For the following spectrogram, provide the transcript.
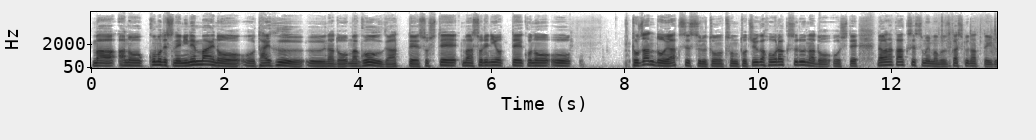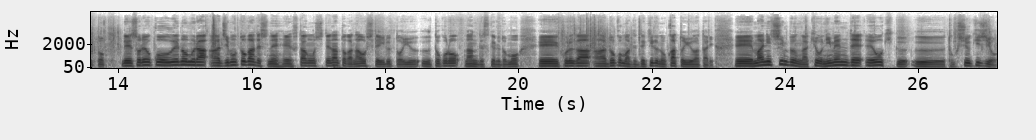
まあ、あのここもですね2年前の台風など、まあ、豪雨があってそして、まあ、それによってこの登山道へアクセスすると、その途中が崩落するなどをして、なかなかアクセスも今難しくなっていると。で、それをこう上野村、地元がですね、え負担をしてなんとか直しているというところなんですけれども、えー、これがどこまでできるのかというあたり、えー、毎日新聞が今日2面で大きく特集記事を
